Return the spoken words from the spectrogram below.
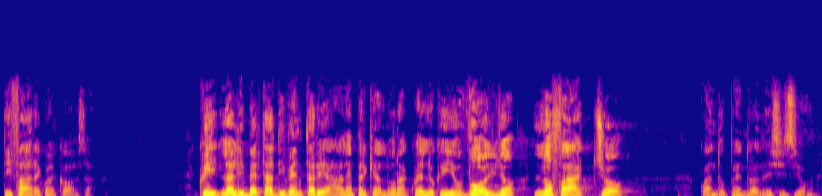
di fare qualcosa. Qui la libertà diventa reale perché allora quello che io voglio lo faccio quando prendo la decisione.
